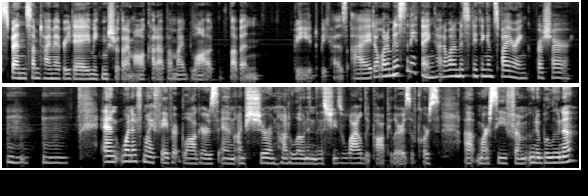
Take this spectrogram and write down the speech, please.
spend some time every day making sure that I'm all caught up on my blog loving feed because I don't want to miss anything. I don't want to miss anything inspiring for sure. Mm-hmm, mm-hmm. And one of my favorite bloggers, and I'm sure I'm not alone in this, she's wildly popular, is of course uh, Marcy from Oonaballoona.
